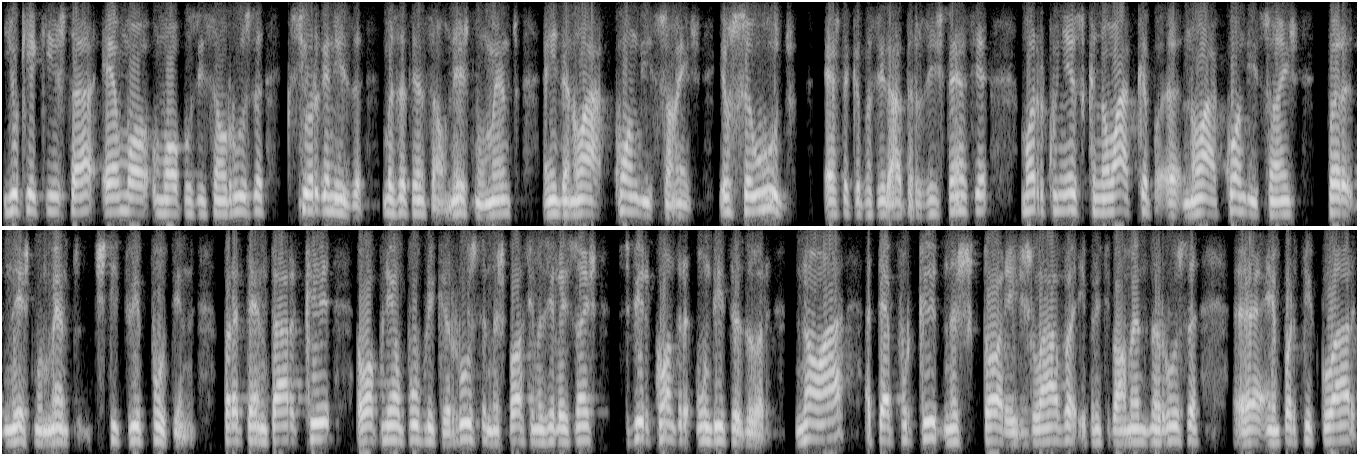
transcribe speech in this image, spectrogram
E o que aqui está é uma, uma, oposição russa que se organiza. Mas atenção, neste momento ainda não há condições. Eu saúdo esta capacidade de resistência, mas reconheço que não há, não há condições para, neste momento, destituir Putin, para tentar que a opinião pública russa, nas próximas eleições, se vir contra um ditador. Não há, até porque na história eslava e principalmente na russa eh, em particular,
